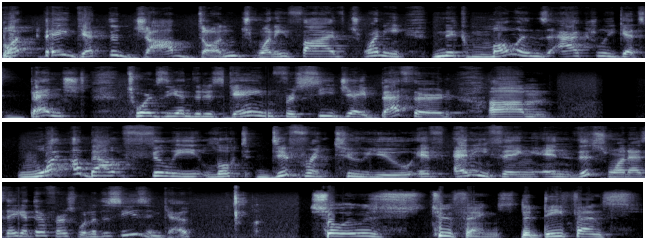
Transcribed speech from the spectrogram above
but they get the job done 25 20. Nick Mullens actually gets benched towards the end of this game for CJ Beathard. Um, what about Philly looked different to you, if anything, in this one as they get their first win of the season, Kev? So it was two things. The defense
